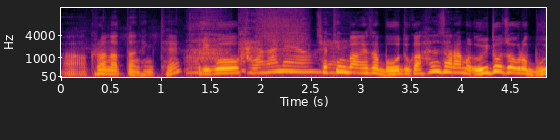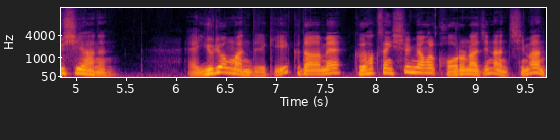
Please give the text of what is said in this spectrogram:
어, 그런 어떤 행태 아, 그리고 다양하네요. 채팅방에서 예. 모두가 한 사람을 의도적으로 무시하는 예, 유령 만들기, 그 다음에 그 학생 실명을 거론하지는 않지만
